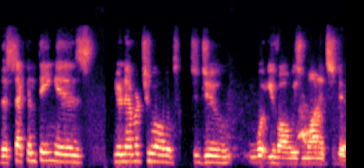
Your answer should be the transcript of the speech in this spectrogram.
The second thing is you're never too old to do what you've always wanted to do.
